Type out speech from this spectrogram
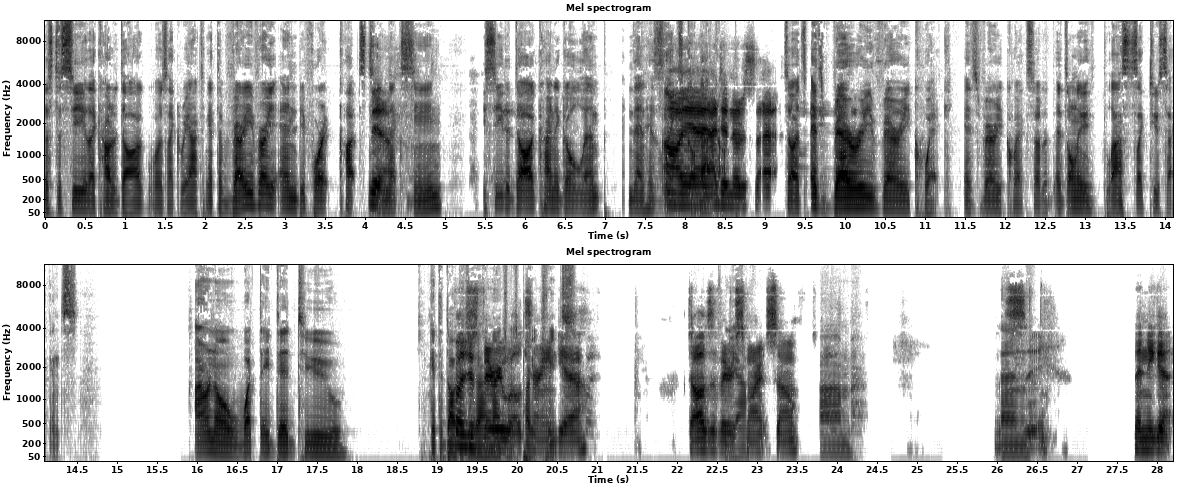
just to see like how the dog was like reacting at the very very end before it cuts to Yeah. the next scene. You see the dog kind of go limp, and then his legs Oh yeah, I up. did notice that. So it's it's very very quick. It's very quick. So that it only lasts like two seconds. I don't know what they did to get the dog But to do just that. very well trained. treats. Yeah, dogs are very Yeah. smart. So Um, let's Then- see. Then you get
